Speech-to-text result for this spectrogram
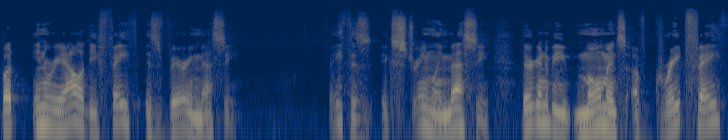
But in reality, faith is very messy. Faith is extremely messy. There are going to be moments of great faith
